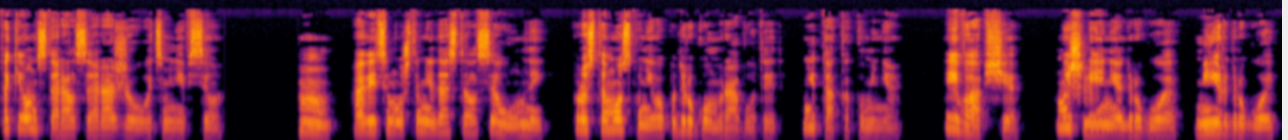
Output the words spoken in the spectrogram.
так и он старался разжевывать мне все. Хм, а ведь муж-то мне достался умный. Просто мозг у него по-другому работает, не так, как у меня. И вообще, мышление другое, мир другой.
